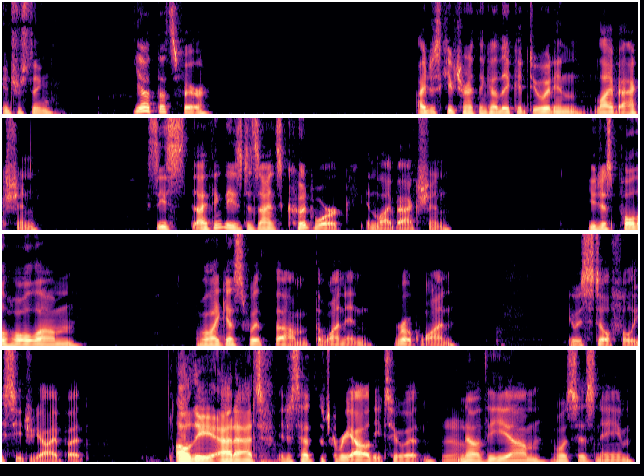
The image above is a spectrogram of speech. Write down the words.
interesting. Yeah, that's fair. I just keep trying to think how they could do it in live action. 'Cause these, I think these designs could work in live action. You just pull the whole, um, well, I guess with um the one in Rogue One, it was still fully CGI, but Oh, the AT-AT. it just had such a reality to it. Yeah. No, the um, what was his name?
